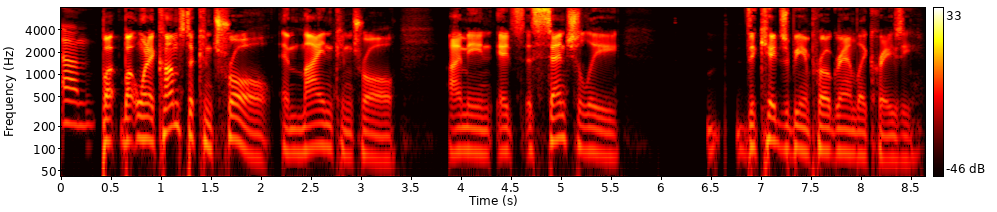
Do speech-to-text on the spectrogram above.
Um, But but when it comes to control and mind control, I mean, it's essentially the kids are being programmed like crazy.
